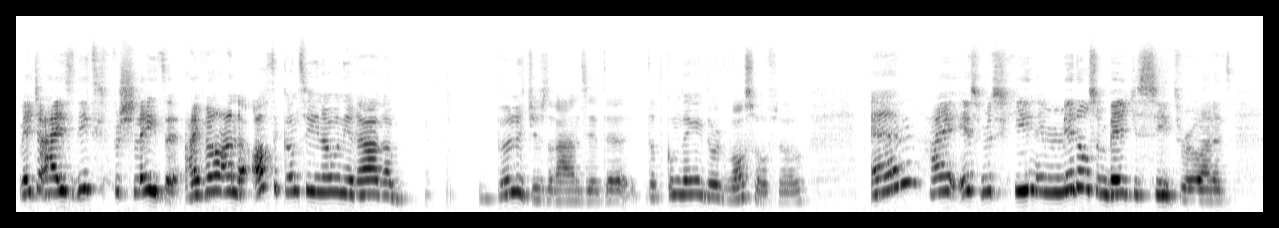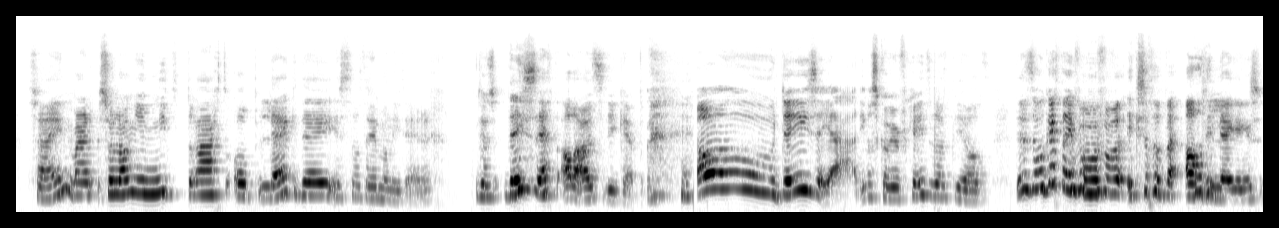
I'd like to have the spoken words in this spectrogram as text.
weet je, hij is niet versleten. Hij heeft wel aan de achterkant zie je nou van die rare bulletjes eraan zitten. Dat komt denk ik door het wassen of zo. En hij is misschien inmiddels een beetje see-through aan het zijn. Maar zolang je hem niet draagt op leg day, is dat helemaal niet erg. Dus deze is echt de alleroudste die ik heb. Oh, deze. Ja, die was ik alweer vergeten dat ik die had. Dit is ook echt een van mijn favorieten. Ik zeg dat bij al die leggings.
